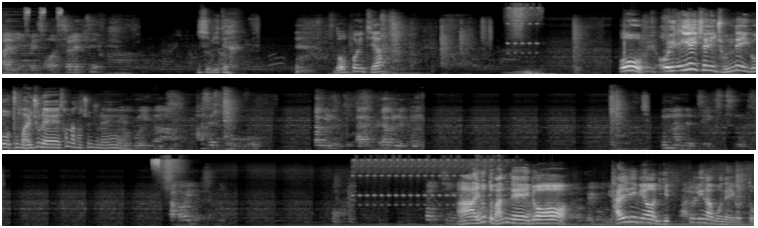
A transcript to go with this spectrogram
아니 왜 저, 저한테 22등 노 포인트야? 오! 어, AI 챌린지 좋네 이거. 돈 많이 주네. 34,000 주네. 이거 보니까 아세토 그랍을 느끼 아 그랍을 느끼면 제품 만든 드리프트 주는? 딱 떠있네 어, 그 서팅. 아 이것도 맞네 이거. 어, 외국인 달리면 이게 뚫리나 보네 이것도.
